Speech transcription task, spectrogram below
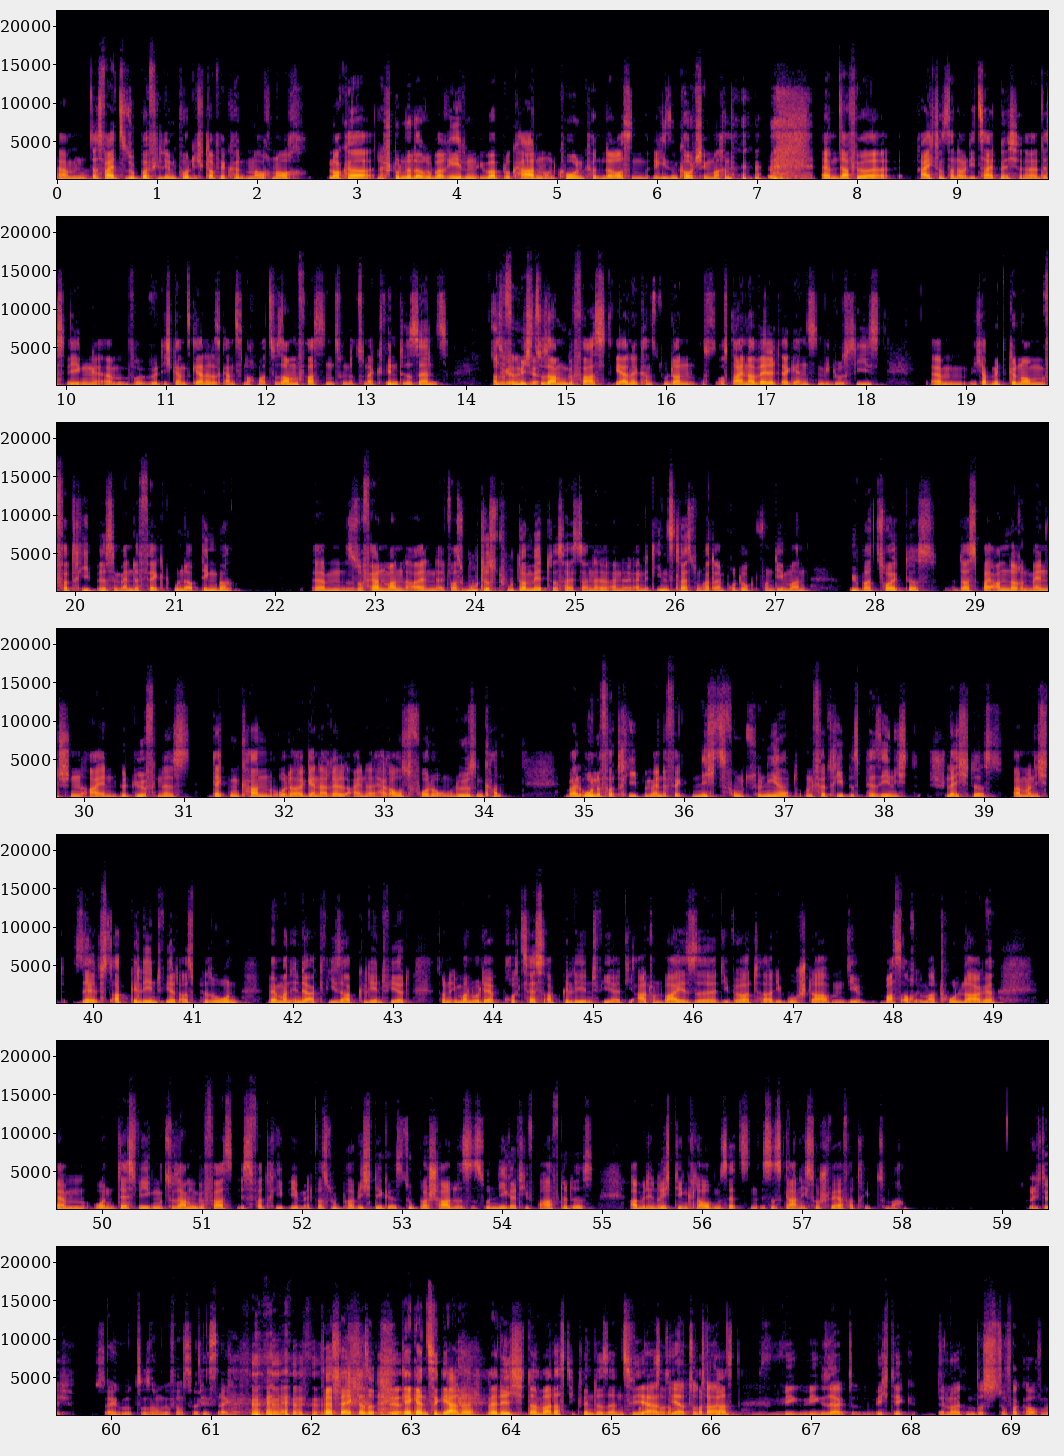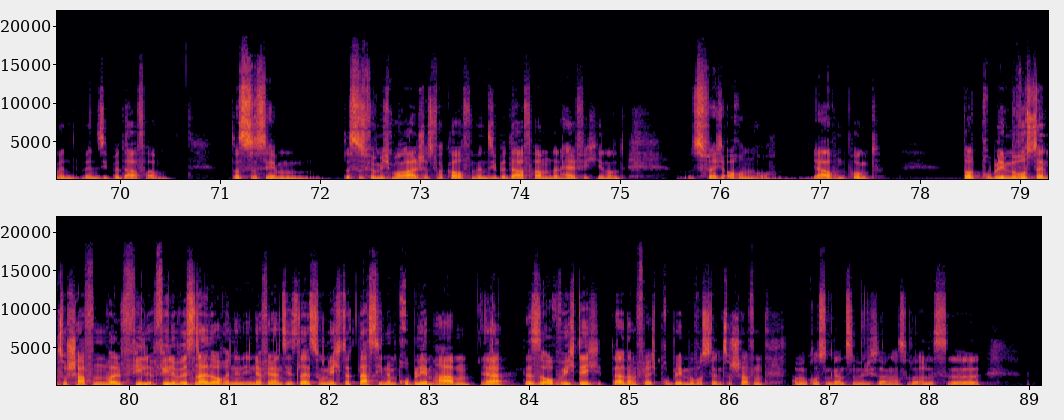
Ähm, das war jetzt super viel Input. Ich glaube, wir könnten auch noch locker eine Stunde darüber reden, über Blockaden und Co. und könnten daraus ein riesen Coaching machen. ähm, dafür reicht uns dann aber die Zeit nicht. Äh, deswegen ähm, würde ich ganz gerne das Ganze nochmal zusammenfassen zu, ne, zu einer Quintessenz. Also für mich ja. zusammengefasst, gerne kannst du dann aus, aus deiner Welt ergänzen, wie du es siehst. Ähm, ich habe mitgenommen, Vertrieb ist im Endeffekt unabdingbar. Ähm, sofern man ein, etwas Gutes tut damit, das heißt eine, eine, eine Dienstleistung hat, ein Produkt, von dem man überzeugt ist, dass bei anderen Menschen ein Bedürfnis decken kann oder generell eine Herausforderung lösen kann, weil ohne Vertrieb im Endeffekt nichts funktioniert und Vertrieb ist per se nicht Schlechtes, weil man nicht selbst abgelehnt wird als Person, wenn man in der Akquise abgelehnt wird, sondern immer nur der Prozess abgelehnt wird, die Art und Weise, die Wörter, die Buchstaben, die was auch immer, Tonlage. Ähm, und deswegen zusammengefasst ist Vertrieb eben etwas super Wichtiges. Super schade, dass es so negativ behaftet ist. Aber mit den richtigen Glaubenssätzen ist es gar nicht so schwer, Vertrieb zu machen. Richtig. Sehr gut zusammengefasst, würde ich sagen. Perfekt. Also ja. ergänze gerne. Wenn nicht, dann war das die Quintessenz. Von ja, ja, total. Wie, wie, gesagt, wichtig, den Leuten das zu verkaufen, wenn, wenn sie Bedarf haben. Das ist eben, das ist für mich moralisches Verkaufen. Wenn sie Bedarf haben, dann helfe ich ihnen. Und das ist vielleicht auch ein, ja, auch ein Punkt dort Problembewusstsein zu schaffen, weil viele, viele wissen halt auch in, in der Finanzdienstleistung nicht, dass sie ein Problem haben. Ja? ja? Das ist auch wichtig, da dann vielleicht Problembewusstsein zu schaffen. Aber im Großen und Ganzen würde ich sagen, hast du da alles äh,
